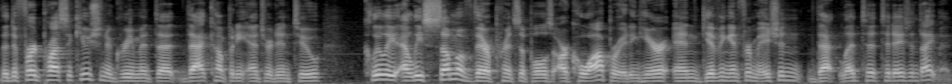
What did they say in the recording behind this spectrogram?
the deferred prosecution agreement that that company entered into clearly at least some of their principals are cooperating here and giving information that led to today's indictment.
